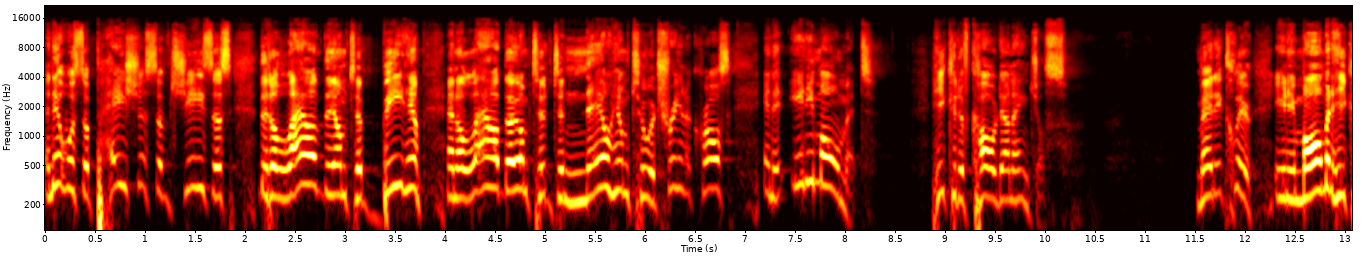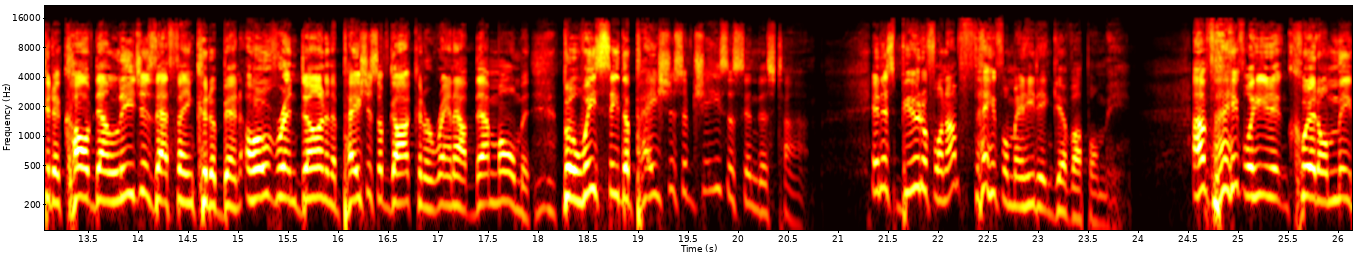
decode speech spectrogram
And it was the patience of Jesus that allowed them to beat him and allowed them to, to nail him to a tree and a cross. And at any moment, he could have called down angels. Made it clear. Any moment he could have called down legions, that thing could have been over and done, and the patience of God could have ran out that moment. But we see the patience of Jesus in this time. And it's beautiful, and I'm thankful, man, he didn't give up on me. I'm thankful he didn't quit on me.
